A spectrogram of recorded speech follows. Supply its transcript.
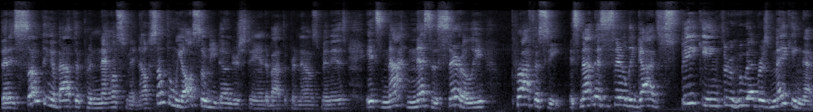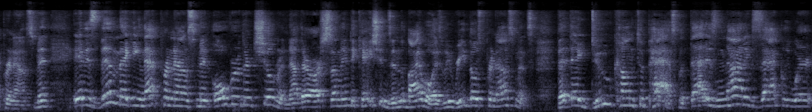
that it's something about the pronouncement. Now, something we also need to understand about the pronouncement is it's not necessarily prophecy. It's not necessarily God speaking through whoever's making that pronouncement. It is them making that pronouncement over their children. Now, there are some indications in the Bible as we read those pronouncements that they do come to pass, but that is not exactly where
